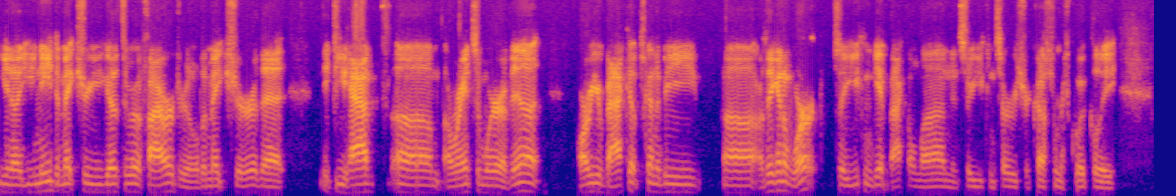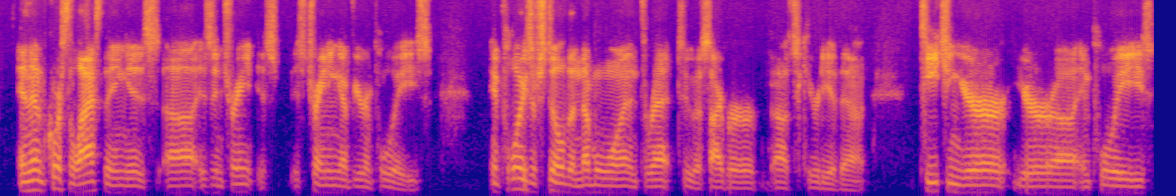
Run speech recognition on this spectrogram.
You know, you need to make sure you go through a fire drill to make sure that if you have um, a ransomware event, are your backups going to be uh, are they going to work so you can get back online and so you can service your customers quickly and then of course the last thing is uh, is in train is, is training of your employees employees are still the number one threat to a cyber uh, security event. Teaching your your uh, employees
